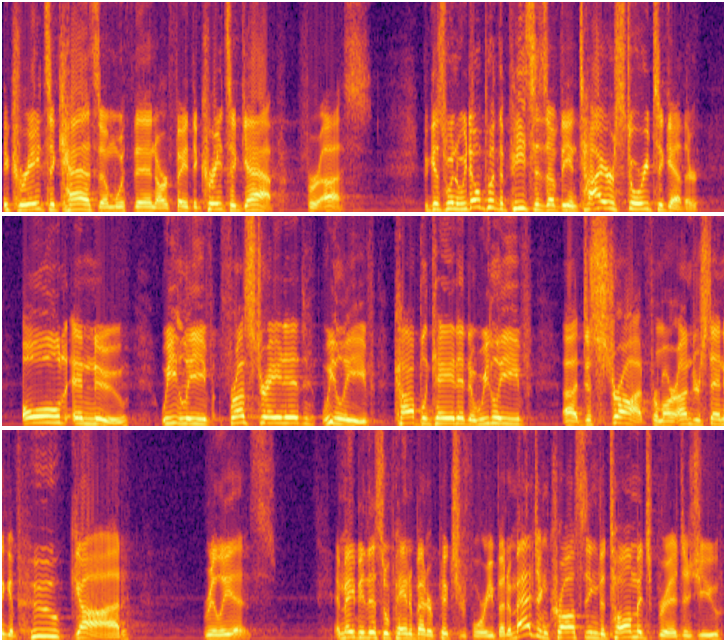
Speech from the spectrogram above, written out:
It creates a chasm within our faith, it creates a gap for us. Because when we don't put the pieces of the entire story together, old and new, we leave frustrated, we leave complicated, and we leave uh, distraught from our understanding of who God really is. And maybe this will paint a better picture for you, but imagine crossing the Talmadge Bridge as you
